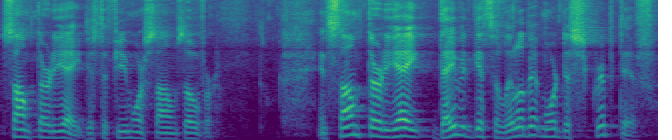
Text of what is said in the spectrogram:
Psalm 38, just a few more Psalms over. In Psalm 38, David gets a little bit more descriptive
